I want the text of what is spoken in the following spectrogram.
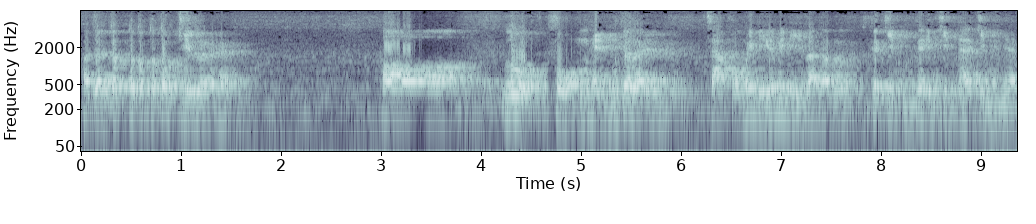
พอจนตุกตุกตุกตุกกินเลยพอลูกฝูงเห็นก็เลยจ่าฝูงไม่หนีก็ไม่หนีบ้างก็ก็กินก็เห็นกินนะกินย่างเงี้ย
